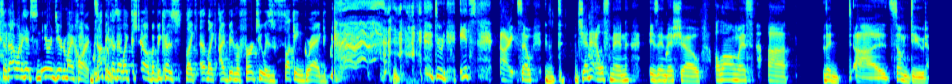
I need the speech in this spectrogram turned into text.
so that one hits near and dear to my heart, not because I like the show, but because like uh, like I've been referred to as fucking Greg. dude it's all right so jenna elfman is in this show along with uh the uh some dude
